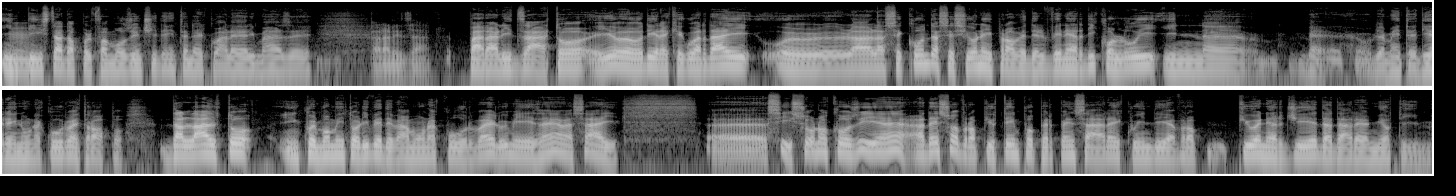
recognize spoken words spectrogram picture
in Mm. pista dopo il famoso incidente nel quale rimase paralizzato. paralizzato. Io devo dire che guardai eh, la, la seconda sessione di prove del venerdì con lui in, eh, beh, ovviamente dire in una curva è troppo, dall'alto in quel momento lì vedevamo una curva e lui mi disse, eh, ma sai, eh, sì, sono così, eh? adesso avrò più tempo per pensare e quindi avrò più energie da dare al mio team.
